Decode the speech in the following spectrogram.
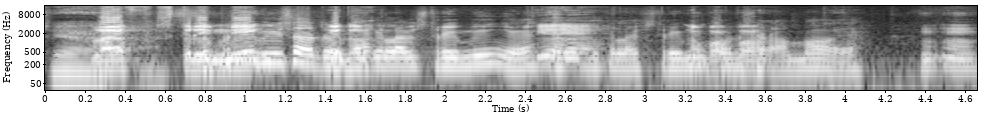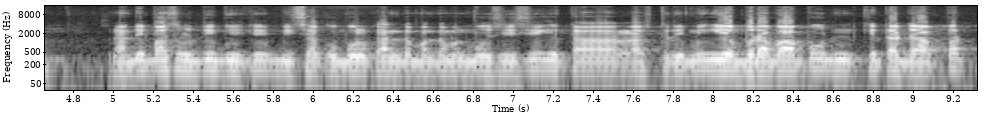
Siap. live streaming. Sepertinya bisa tuh gitu. bikin live streaming ya Iya, kita bikin live streaming konser amal ya Mm-mm. Nanti Mas Rudi bi- bisa kumpulkan teman-teman musisi kita live streaming ya berapapun kita dapat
